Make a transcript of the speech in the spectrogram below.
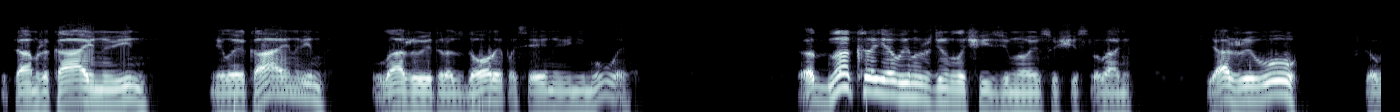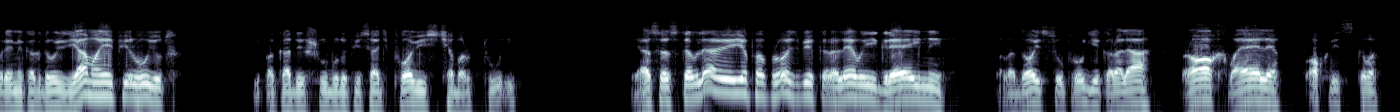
И там же Каин-Вин, милая Каин-Вин, улаживает раздоры, посеянные Немувой. Однако я вынужден влачить земное существование. Я живу, в то время как друзья мои пируют, и пока дышу, буду писать повесть об Артуре. Я составляю ее по просьбе королевы Игрейны, молодой супруги короля Рохваэля Охвистского,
